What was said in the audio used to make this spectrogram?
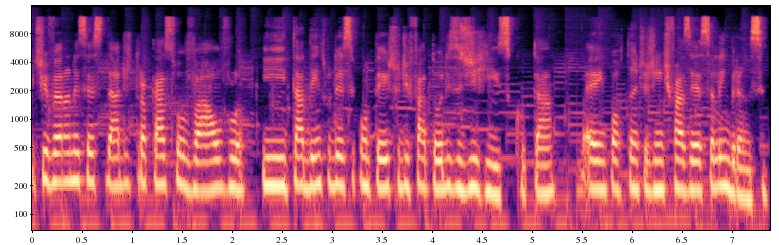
e tiveram a necessidade de trocar a sua válvula e está dentro desse contexto de fatores de risco, tá? É importante a gente fazer essa lembrança.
